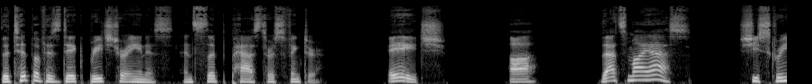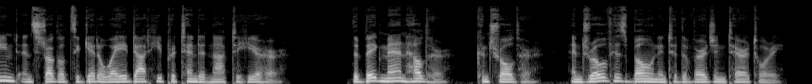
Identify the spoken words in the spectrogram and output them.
The tip of his dick breached her anus and slipped past her sphincter. H. Ah. Uh, that's my ass. She screamed and struggled to get away. He pretended not to hear her. The big man held her, controlled her, and drove his bone into the virgin territory.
